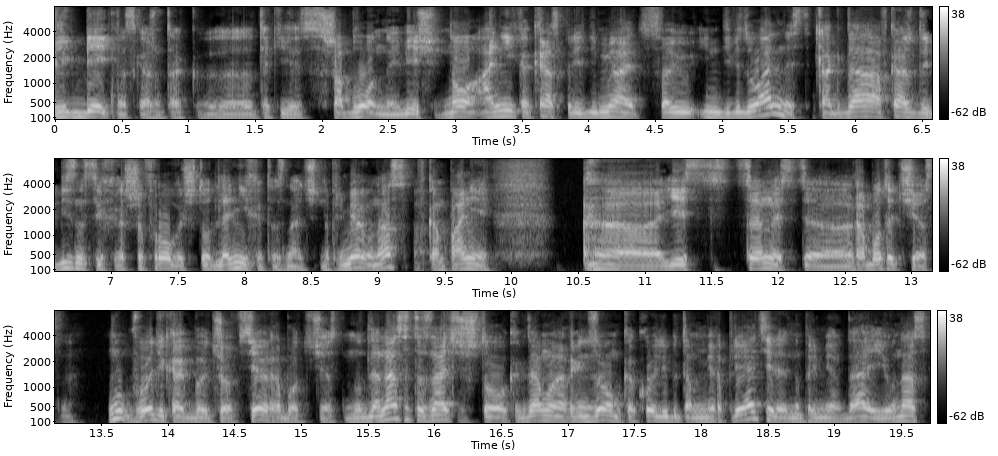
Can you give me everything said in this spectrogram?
кликбейтно, скажем так, э, такие шаблонные вещи. Но они как раз принимают свою индивидуальность, когда в каждый бизнес их расшифровывать, что для них это значит. Например, у нас в компании э, есть ценность э, работать честно. Ну, вроде как бы, что, все работают честно. Но для нас это значит, что когда мы организуем какое-либо там мероприятие, например, да, и у нас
